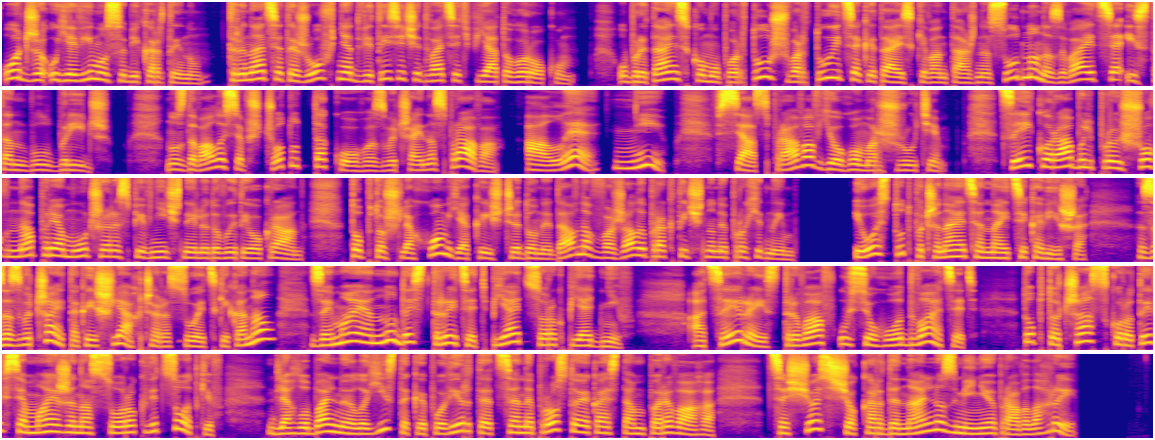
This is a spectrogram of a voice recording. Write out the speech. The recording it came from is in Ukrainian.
Отже, уявімо собі картину. 13 жовтня 2025 року. У британському порту швартується китайське вантажне судно, називається Істанбул Брідж. Ну, здавалося б, що тут такого, звичайна справа. Але ні, вся справа в його маршруті. Цей корабль пройшов напряму через північний льодовитий океан, тобто шляхом, який ще донедавна вважали практично непрохідним. І ось тут починається найцікавіше. Зазвичай такий шлях через Суецький канал займає ну десь 35-45 днів, а цей рейс тривав усього 20, тобто час скоротився майже на 40%. Для глобальної логістики, повірте, це не просто якась там перевага, це щось, що кардинально змінює правила гри.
